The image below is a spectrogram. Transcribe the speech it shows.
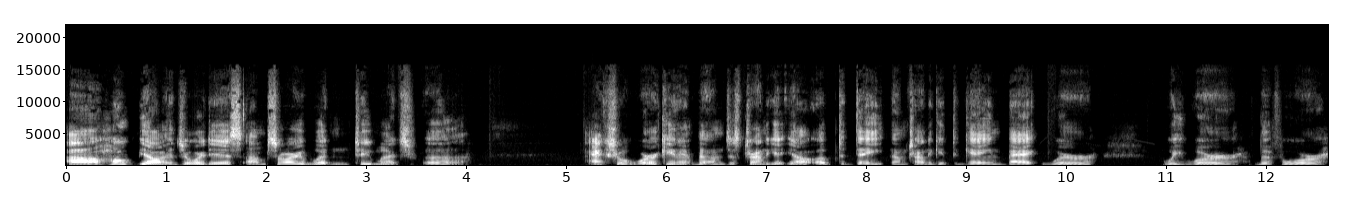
I hope y'all enjoyed this. I'm sorry it wasn't too much uh, actual work in it, but I'm just trying to get y'all up to date. I'm trying to get the game back where we were before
